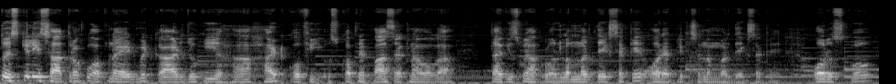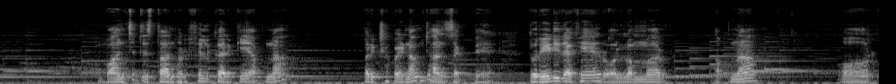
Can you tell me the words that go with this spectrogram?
तो इसके लिए छात्रों को अपना एडमिट कार्ड जो कि यहाँ हार्ड कॉपी, उसको अपने पास रखना होगा। ताकि उसमें आप रोल नंबर देख सकें और एप्लीकेशन नंबर देख सकें और उसको वांछित स्थान पर फिल करके अपना परीक्षा परिणाम जान सकते हैं। तो रेडी रखें रोल नंबर अपना और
